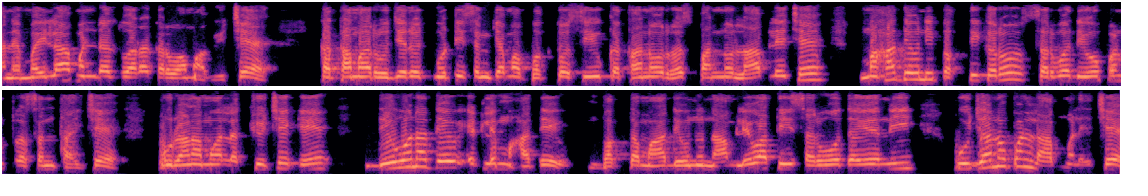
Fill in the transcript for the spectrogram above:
અને મહિલા મંડળ દ્વારા કરવામાં આવ્યું છે. કથામાં રોજે રોજ મોટી સંખ્યામાં ભક્તો શિવ કથાનો રસપાનનો લાભ લે છે. મહાદેવની ભક્તિ કરો, સર્વ દેવો પણ પ્રસન્ન થાય છે. પુરાણમાં લખ્યું છે કે, દેવોના દેવ એટલે મહાદેવ. ભક્ત મહાદેવનું નામ લેવાથી સર્વોદયની પૂજાનો પણ લાભ મળે છે.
